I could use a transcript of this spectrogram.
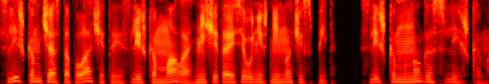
Слишком часто плачет и слишком мало, не считая сегодняшней ночи, спит. Слишком много слишком.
